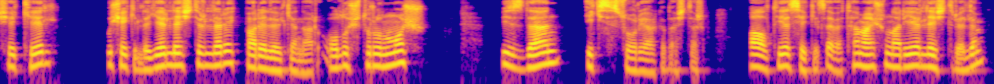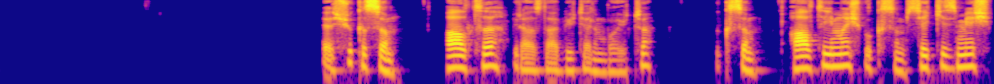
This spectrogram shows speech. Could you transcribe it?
şekil bu şekilde yerleştirilerek paralel kenar oluşturulmuş. Bizden x'i soruyor arkadaşlar. 6'ya 8. Evet hemen şunları yerleştirelim. Evet, şu kısım 6. Biraz daha büyütelim boyutu. Bu kısım 6'ymış. Bu kısım 8'miş.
